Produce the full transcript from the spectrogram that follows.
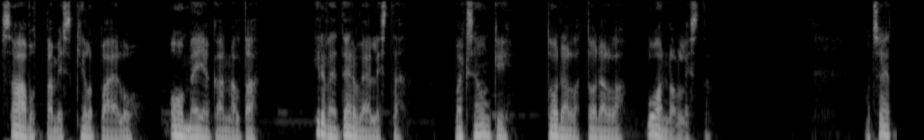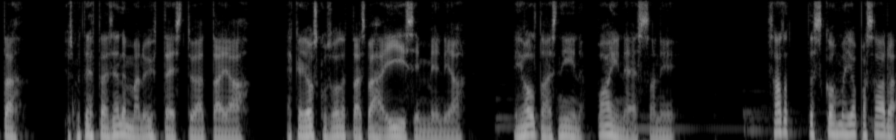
saavuttamiskilpailu ole meidän kannalta hirveän terveellistä, vaikka se onkin todella, todella luonnollista. Mutta se, että jos me tehtäisiin enemmän yhteistyötä ja ehkä joskus otettaisiin vähän iisimmin ja ei oltaisi niin paineessa, niin saataisiko me jopa saada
